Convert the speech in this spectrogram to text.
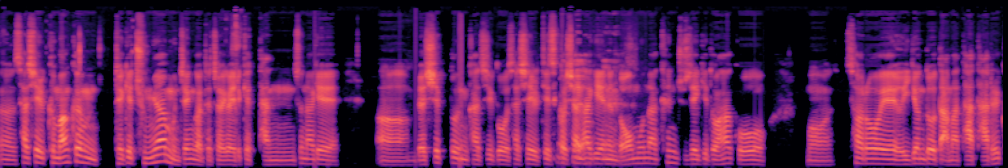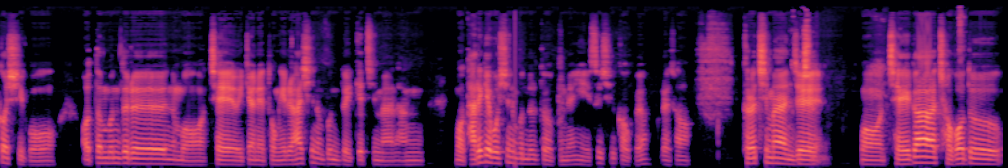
어, 사실 그만큼 되게 중요한 문제인 것 같아요. 저희가 이렇게 단순하게 어, 몇십 분 가지고 사실 discussion 하기에는 네. 너무나 큰 주제기도 하고 뭐 서로의 의견도 아마 다 다를 것이고 어떤 분들은 뭐 제 의견에 동의를 하시는 분도 있겠지만 안, 뭐 다르게 보시는 분들도 분명히 있으실 거고요. 그래서 그렇지만 이제 그치. 뭐 제가 적어도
